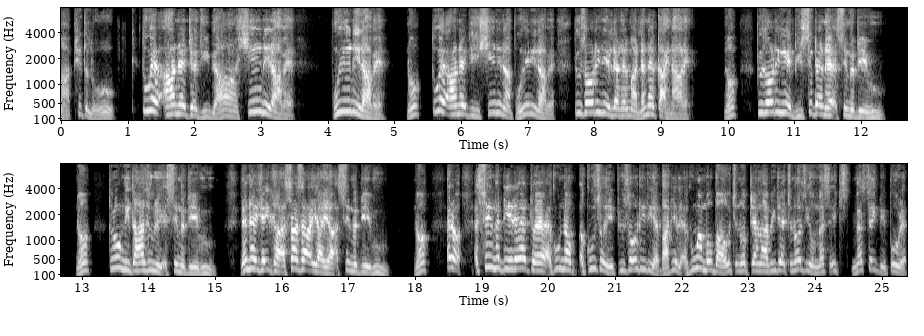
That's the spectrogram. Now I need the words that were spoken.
မှာဖြစ်တယ်လို့သူ့ရဲ့အားနဲ့ချက်ကြီးဗျာရှင်းနေတာပဲဘွေးနေတာပဲနော်သူ့ရဲ့အားနဲ့ကြီးရှင်းနေတာဘွေးနေတာပဲသူစောတိတွေလက်ထဲမှာလက်နဲ့ကင်ထားတယ်နော်သူစောတိရဲ့ဒီစစ်တပ်နဲ့အဆင်မပြေဘူးနော်သူတို့မိသားစုတွေအဆင်မပြေဘူးလက်နဲ့ရိတ်ခါအဆဆအရာရာအဆင်မပြေဘူး နော်အဲ့တော့အစိမပြေတဲ့အတွက်အခုနောက်အခုဆိုရင်ပြူစောတိတွေကဘာဖြစ်လဲအခုမှမဟုတ်ပါဘူးကျွန်တော်ပြန်လာပြီးတဲ့ကျွန်တော်စီကို message message တွေပို့တယ်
